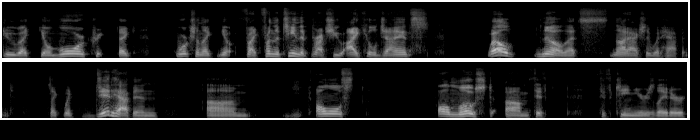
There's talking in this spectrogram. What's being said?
do like, you know, more cre- like works on like, you know, like from the team that brought you I Kill Giants? Well, no, that's not actually what happened. It's like what did happen um almost almost um 50, 15 years later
